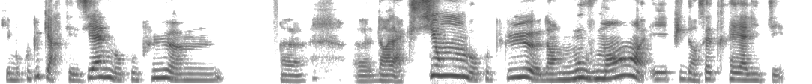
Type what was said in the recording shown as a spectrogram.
qui est beaucoup plus cartésienne, beaucoup plus euh, dans l'action, beaucoup plus dans le mouvement et puis dans cette réalité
